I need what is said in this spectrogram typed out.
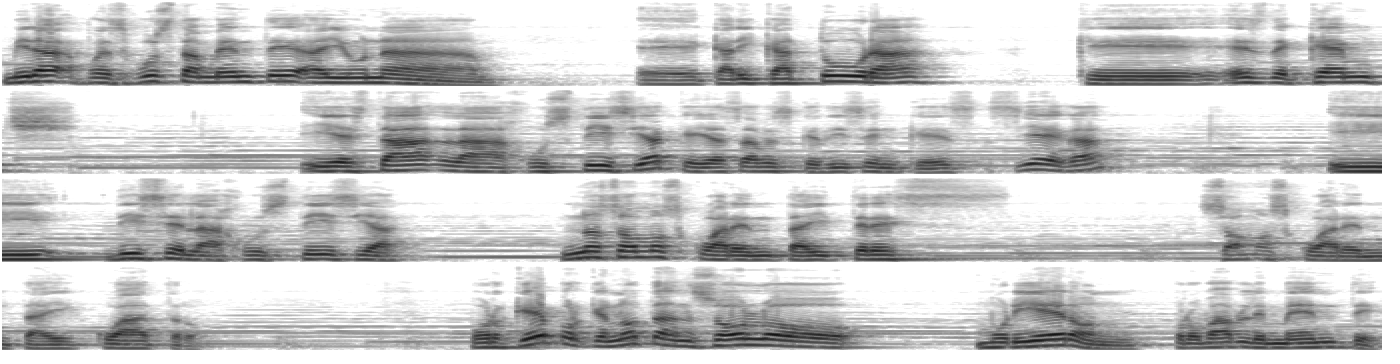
Mira, pues justamente hay una eh, caricatura que es de Kemch y está la justicia, que ya sabes que dicen que es ciega, y dice la justicia, no somos 43, somos 44. ¿Por qué? Porque no tan solo murieron probablemente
